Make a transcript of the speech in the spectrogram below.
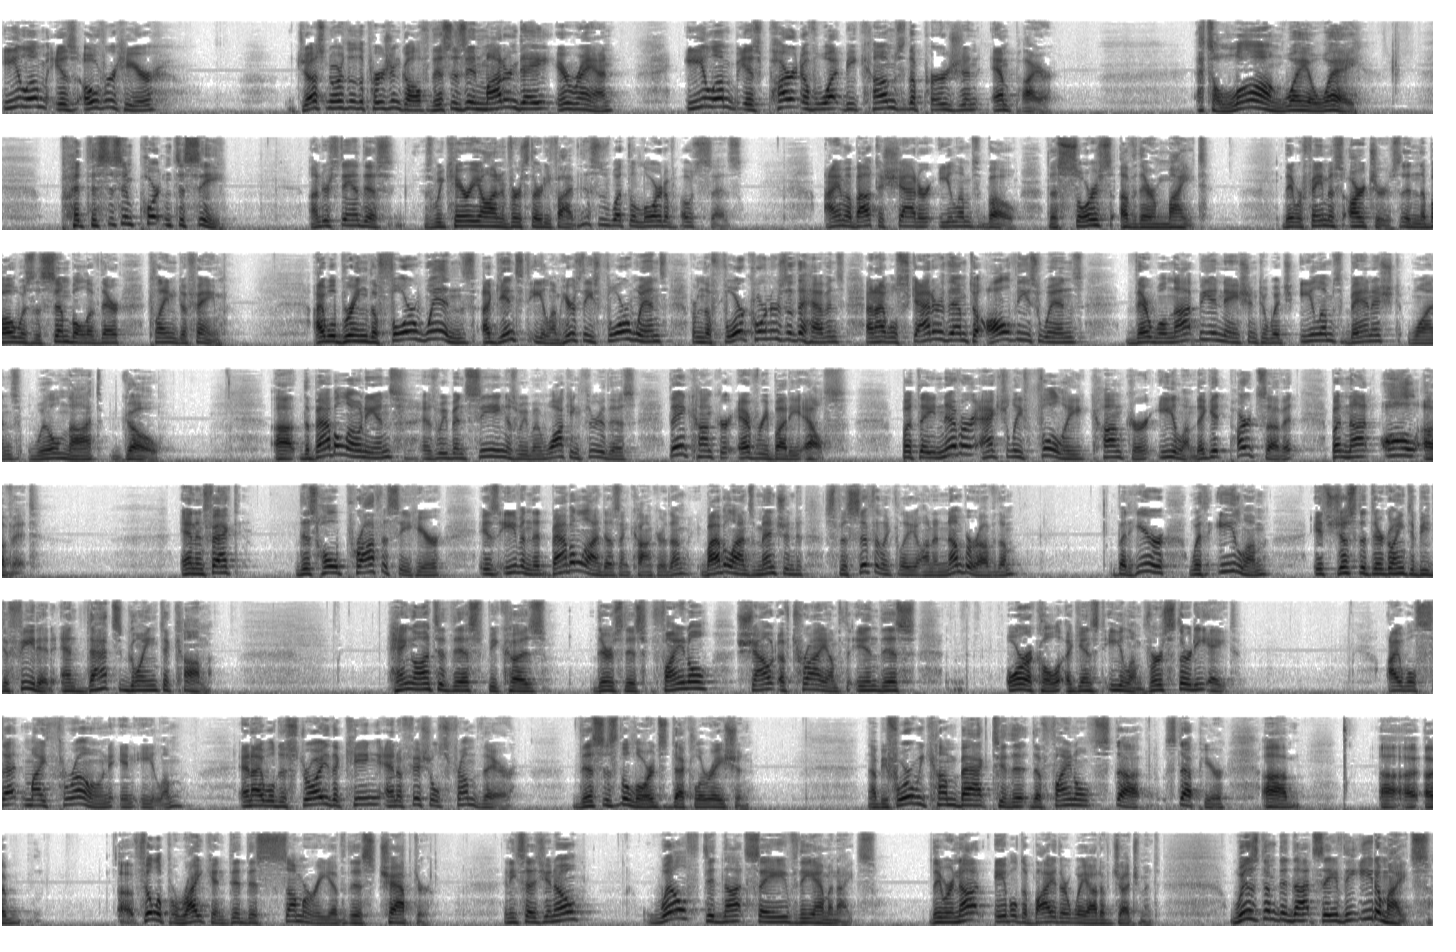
Elam is over here, just north of the Persian Gulf. This is in modern day Iran. Elam is part of what becomes the Persian Empire. That's a long way away. But this is important to see. Understand this as we carry on in verse 35. This is what the Lord of hosts says. I am about to shatter Elam's bow, the source of their might. They were famous archers, and the bow was the symbol of their claim to fame. I will bring the four winds against Elam. Here's these four winds from the four corners of the heavens, and I will scatter them to all these winds. There will not be a nation to which Elam's banished ones will not go. Uh, the Babylonians, as we've been seeing, as we've been walking through this, they conquer everybody else. But they never actually fully conquer Elam. They get parts of it, but not all of it. And in fact, this whole prophecy here is even that Babylon doesn't conquer them. Babylon's mentioned specifically on a number of them. But here with Elam, it's just that they're going to be defeated, and that's going to come. Hang on to this because there's this final shout of triumph in this oracle against Elam. Verse 38. I will set my throne in Elam and I will destroy the king and officials from there. This is the Lord's declaration. Now, before we come back to the, the final step, step here, um, uh, uh, uh, uh Philip Ryken did this summary of this chapter. And he says, you know, wealth did not save the Ammonites. They were not able to buy their way out of judgment. Wisdom did not save the Edomites,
